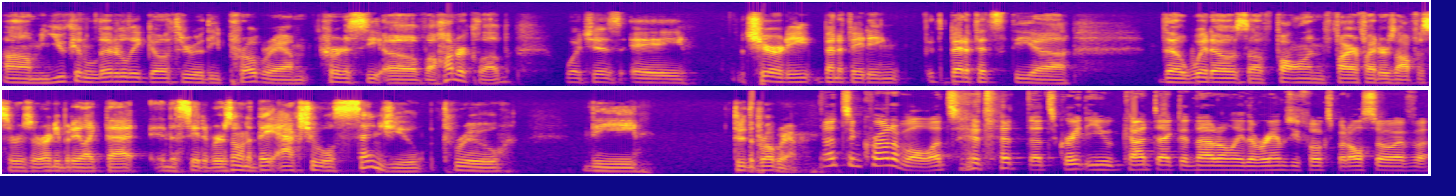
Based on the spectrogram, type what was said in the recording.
um, you can literally go through the program courtesy of a 100 Club, which is a charity benefiting it benefits the uh, the widows of fallen firefighters, officers, or anybody like that in the state of Arizona. They actually will send you through the through the program. That's incredible. That's that's great that you contacted not only the Ramsey folks, but also have uh,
